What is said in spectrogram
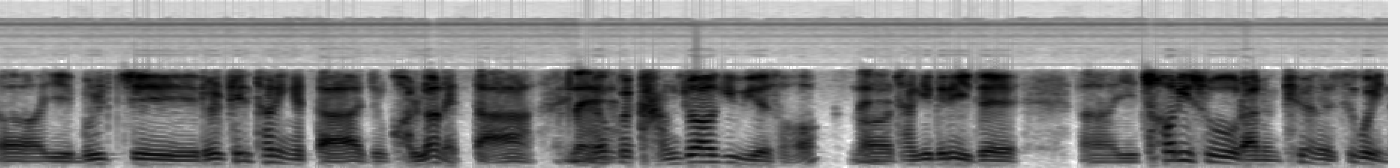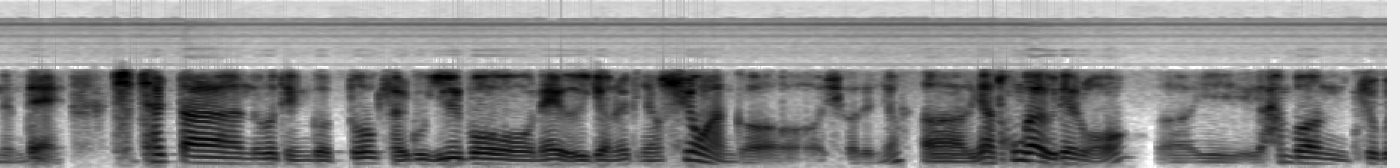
어, 이 물질을 필터링했다, 좀 걸러냈다 네. 이런 걸 강조하기 위해서 네. 어, 자기들이 이제 어, 이 처리수라는 표현을 쓰고 있는데 시찰단으로 된 것도 결국 일본의 의견을 그냥 수용한 것이거든요. 어, 그냥 통과 의뢰로 어, 이 한번 쭉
